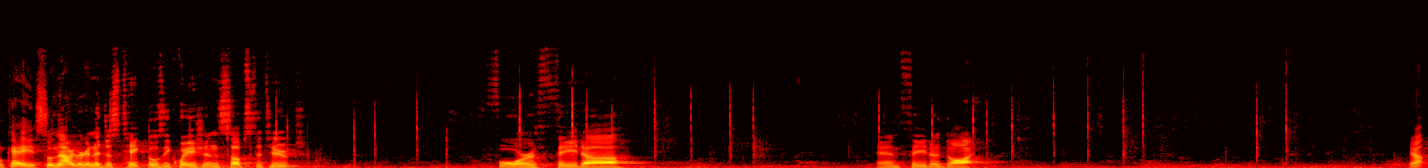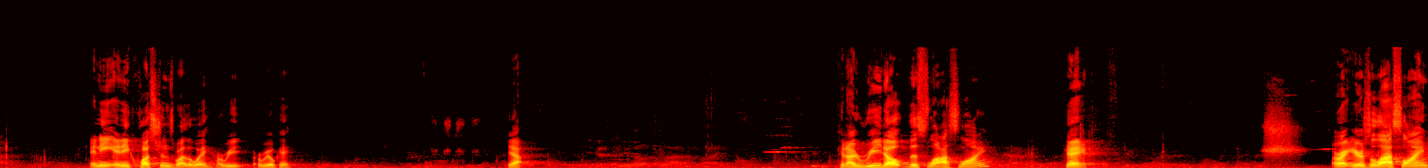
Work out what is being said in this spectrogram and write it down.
Okay, so now you're going to just take those equations, substitute for theta and theta dot. Yeah. Any any questions by the way? Are we are we okay? Yeah. Can I read out this last line? Okay. All right, here's the last line.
